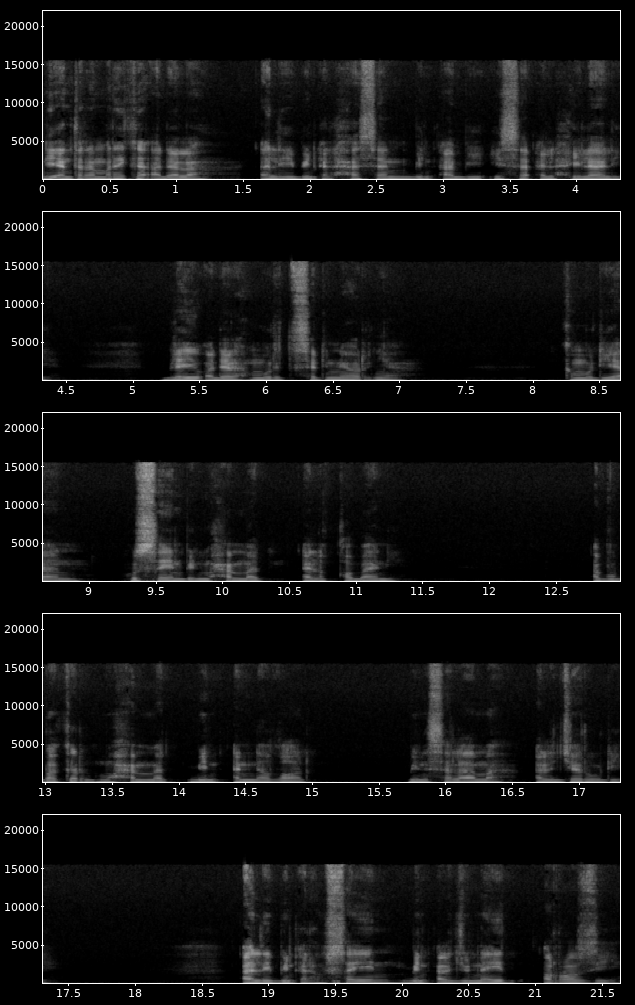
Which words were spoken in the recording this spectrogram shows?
Di antara mereka adalah Ali bin Al-Hasan bin Abi Isa Al-Hilali. Beliau adalah murid seniornya. Kemudian Hussein bin Muhammad Al-Qabani. Abu Bakar Muhammad bin An-Nadhar bin Salamah Al-Jarudi. Ali bin Al-Husain bin Al-Junaid Al-Razi,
